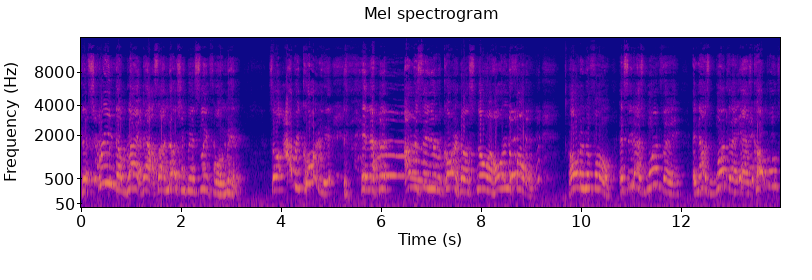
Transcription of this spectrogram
The screen done blacked out, so I know she been asleep for a minute. So I recorded it, and I, I'm just sitting here recording her snoring, holding the phone, holding the phone. And see, that's one thing, and that's one thing as couples.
